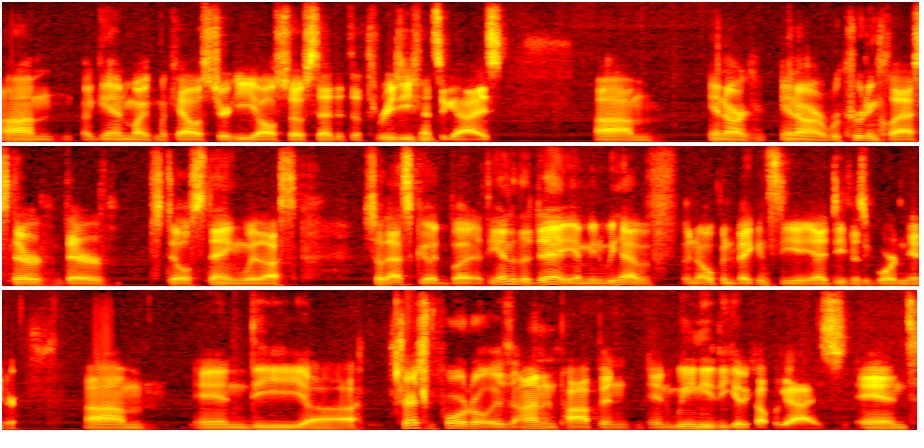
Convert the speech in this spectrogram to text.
Um, again, Mike McAllister, he also said that the three defensive guys um, in our in our recruiting class, they're they're still staying with us. So that's good. But at the end of the day, I mean, we have an open vacancy at defensive coordinator. Um, and the uh, transfer portal is on and popping, and we need to get a couple guys. And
